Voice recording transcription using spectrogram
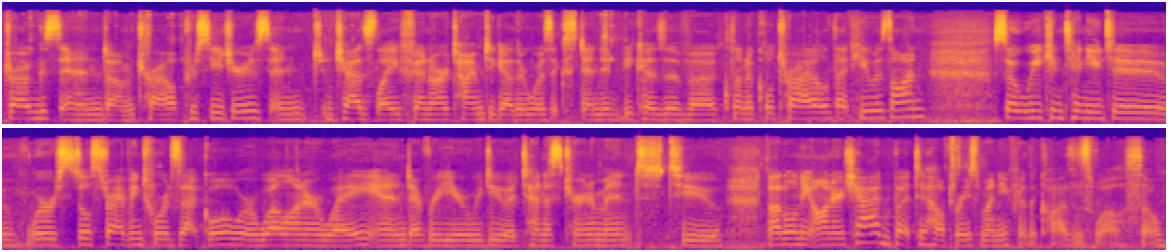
drugs and um, trial procedures. And Chad's life and our time together was extended because of a clinical trial that he was on. So we continue to, we're still striving towards that goal. We're well on our way. And every year we do a tennis tournament to not only honor Chad, but to help raise money for the cause as well. So.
